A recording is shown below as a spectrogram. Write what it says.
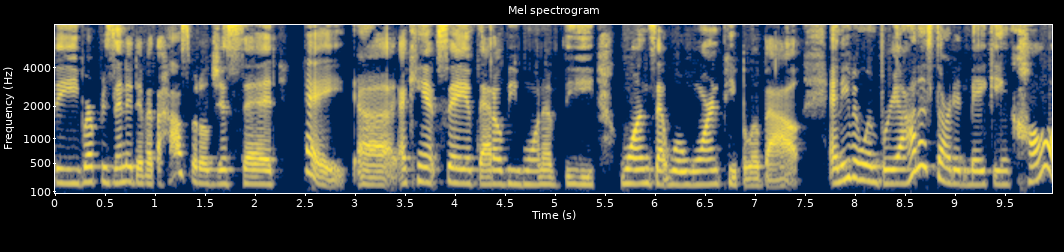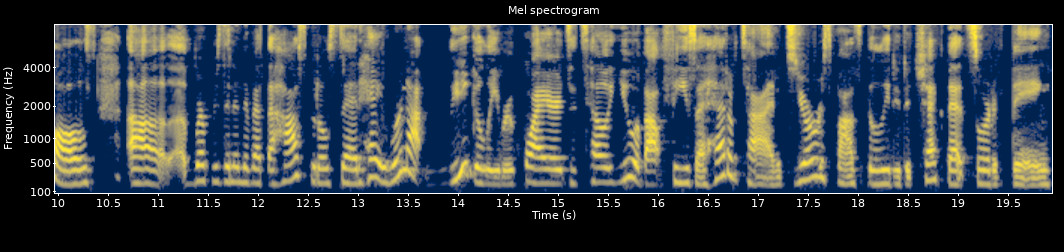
the representative at the hospital just said, hey, uh, I can't say if that'll be one of the ones that we'll warn people about. And even when Brianna started making calls, uh, a representative at the hospital said, hey, we're not legally required to tell you about fees ahead of time. It's your responsibility to check that sort of thing.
